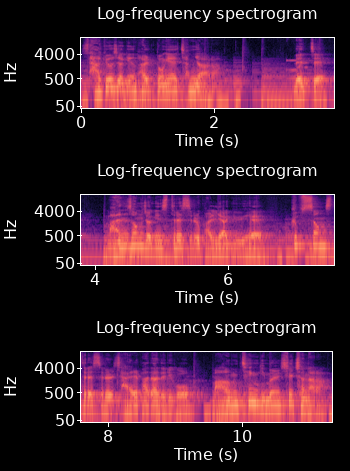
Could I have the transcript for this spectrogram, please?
사교적인 활동에 참여하라. 넷째, 만성적인 스트레스를 관리하기 위해 급성 스트레스를 잘 받아들이고 마음 챙김을 실천하라.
